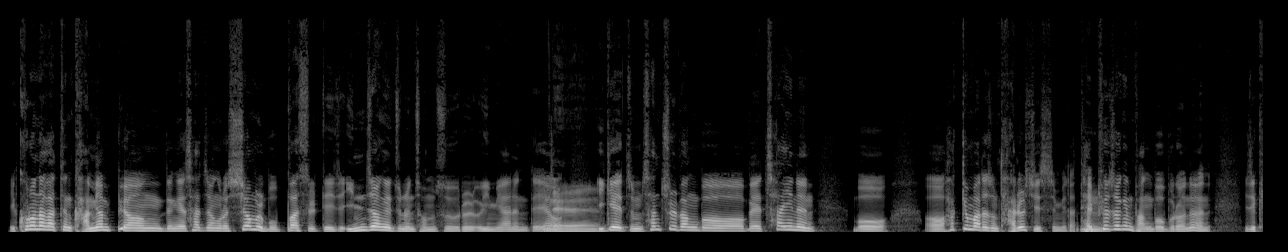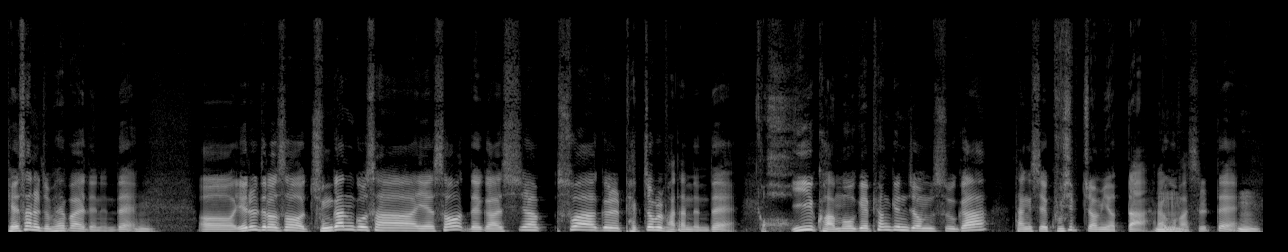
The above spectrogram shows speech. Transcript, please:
이 코로나 같은 감염병 등의 사정으로 시험을 못 봤을 때 이제 인정해 주는 점수를 의미하는데요. 네. 이게 좀 산출 방법의 차이는 뭐 어, 학교마다 좀 다를 수 있습니다. 음. 대표적인 방법으로는 이제 계산을 좀 해봐야 되는데 음. 어, 예를 들어서 중간고사에서 내가 시험, 수학을 100점을 받았는데 오. 이 과목의 평균 점수가 당시에 90점이었다라고 음. 봤을 때 음.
